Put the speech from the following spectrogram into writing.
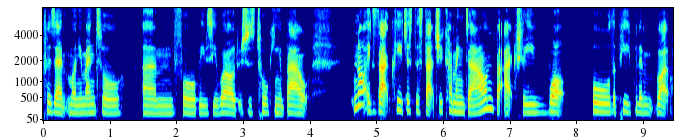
present monumental um, for BBC World, which was talking about not exactly just the statue coming down, but actually what all the people in well,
